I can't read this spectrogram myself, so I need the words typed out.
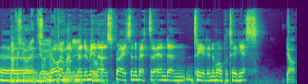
varför klarar inte jag Eh, Ja, men, men du menar spritesen är bättre än den 3D de har på 3DS? Ja.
